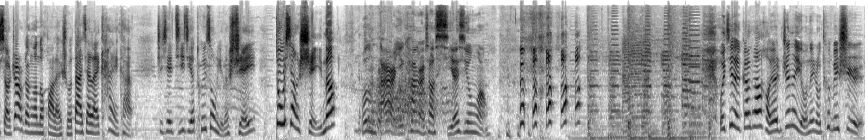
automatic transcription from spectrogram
小赵刚刚的话来说，大家来看一看这些集结推送里的谁都像谁呢？我怎么打眼一看，有点像谐星啊？刚刚好像真的有那种，特别是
